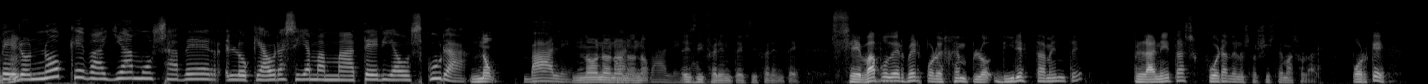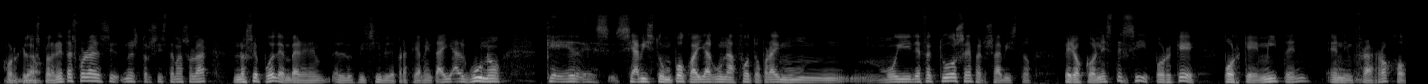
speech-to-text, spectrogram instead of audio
pero no que vayamos a ver lo que ahora se llama materia oscura. No. Vale. No, no, no, no, no. es diferente, es diferente. Se va a poder ver, por ejemplo, directamente planetas fuera de nuestro sistema solar. ¿Por qué? Porque los planetas fuera de nuestro sistema solar no se pueden ver en, luz visible prácticamente. Hay alguno que se ha visto un poco, hay alguna foto por ahí muy, defectuosa, pero se ha visto. Pero con este sí. ¿Por qué? Porque emiten en infrarrojo.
